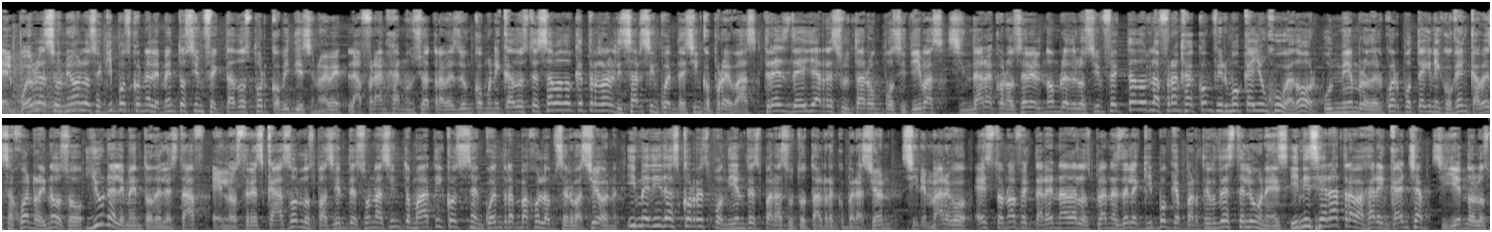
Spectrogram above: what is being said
El Puebla se unió a los equipos con elementos infectados por COVID-19. La franja anunció a través de un comunicado este sábado que tras realizar 55 pruebas, tres de ellas resultaron positivas. Sin dar a conocer el nombre de los infectados, la franja confirmó que hay un jugador, un miembro del cuerpo técnico que encabeza Juan Reynoso y un elemento del staff. En los tres casos, los pacientes son asintomáticos y se encuentran bajo la observación y medidas correspondientes para su total recuperación. Sin embargo, esto no afectará en nada los planes del equipo que a partir de este lunes iniciará a trabajar en cancha, siguiendo los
